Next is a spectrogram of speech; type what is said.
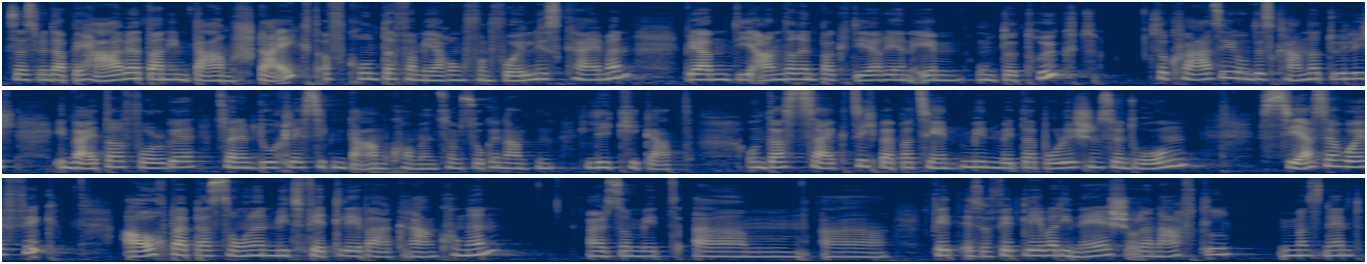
Das heißt, wenn der pH-Wert dann im Darm steigt aufgrund der Vermehrung von Fäulniskeimen, werden die anderen Bakterien eben unterdrückt, so quasi, und es kann natürlich in weiterer Folge zu einem durchlässigen Darm kommen, zum sogenannten Leaky Gut. Und das zeigt sich bei Patienten mit metabolischen Syndrom sehr, sehr häufig, auch bei Personen mit Fettlebererkrankungen, also mit ähm, äh, Fett, also Fettleber, die Nash oder Naftel, wie man es nennt,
